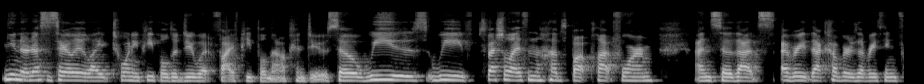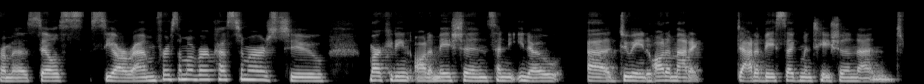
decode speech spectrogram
you know necessarily like 20 people to do what five people now can do. So we use we specialize in the hubspot platform and so that's every that covers everything from a sales crm for some of our customers to marketing automation sending you know uh, doing automatic database segmentation and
